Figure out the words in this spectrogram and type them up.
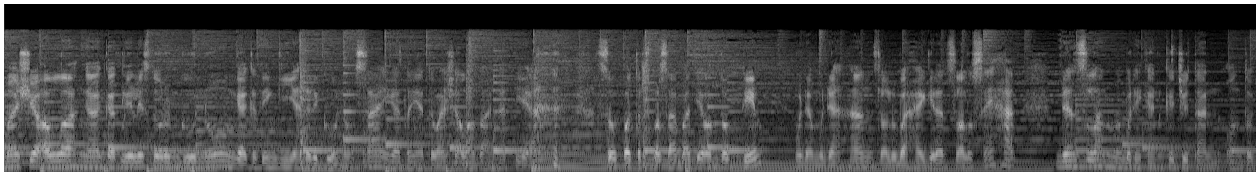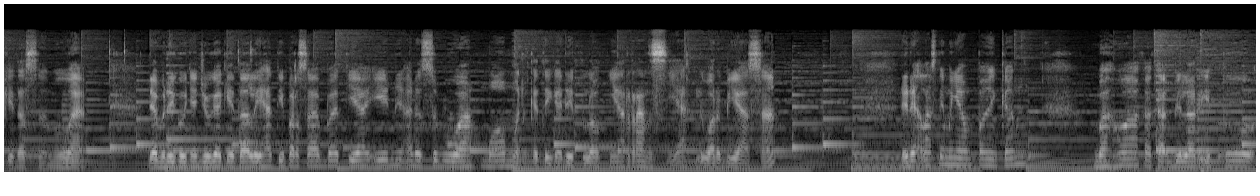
Masya Allah ngangkat lilis turun gunung Gak ketinggian dari gunung saya katanya tuh. Masya Allah banget ya. Support terus bersahabat ya untuk tim Mudah-mudahan selalu bahagia dan selalu sehat Dan selalu memberikan kejutan untuk kita semua. Dan berikutnya juga kita lihat di persahabat ya Ini ada sebuah momen ketika di vlognya Rans ya Luar biasa. Dedek Lasni menyampaikan bahwa kakak Bilar itu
